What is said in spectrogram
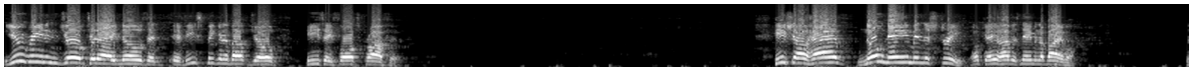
You reading Job today knows that if he's speaking about Job, he's a false prophet. He shall have no name in the street. Okay, he'll have his name in the Bible.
